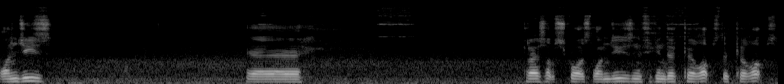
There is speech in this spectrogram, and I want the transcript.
lunges, uh, press ups, squats, lunges, and if you can do pull ups, do pull ups.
